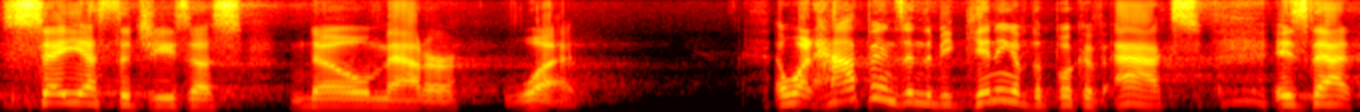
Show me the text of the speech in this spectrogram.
say yes to Jesus no matter what. And what happens in the beginning of the book of Acts is that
